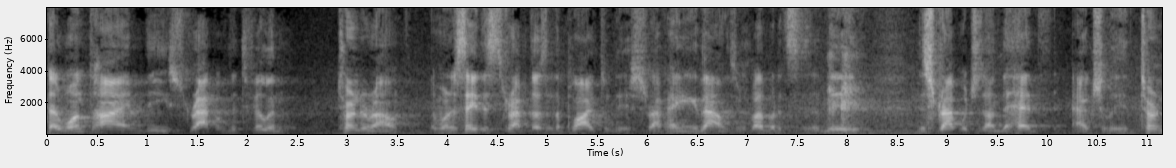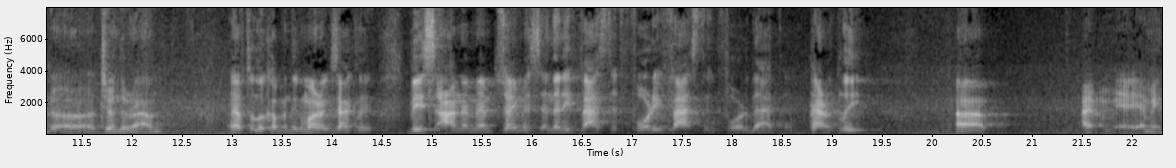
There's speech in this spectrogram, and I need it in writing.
that one time the strap of the tefillin turned around. I want to say the strap doesn't apply to the strap hanging down, but it's the the strap which is on the head actually turned uh, turned around. I have to look up in the Gemara exactly. This anamem tzemis, and then he fasted 40 fasting for that. Apparently, uh, I, I, mean,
